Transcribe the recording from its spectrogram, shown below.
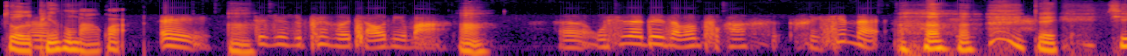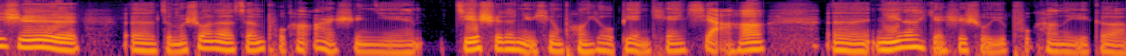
做的平衡拔罐儿哎，啊这就是配合调理嘛。啊。嗯，我现在对咱们普康很很信赖。哈哈，对，其实，呃，怎么说呢？咱普康二十年，结识的女性朋友遍天下哈。嗯、您呢也是属于普康的一个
